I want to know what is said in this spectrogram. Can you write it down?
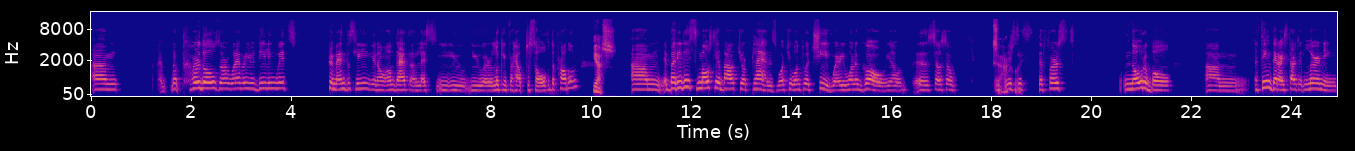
um, uh, hurdles or whatever you're dealing with tremendously you know on that unless you you are looking for help to solve the problem yes um, but it is mostly about your plans what you want to achieve where you want to go you know uh, so so exactly. this is the first notable um, thing that I started learning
